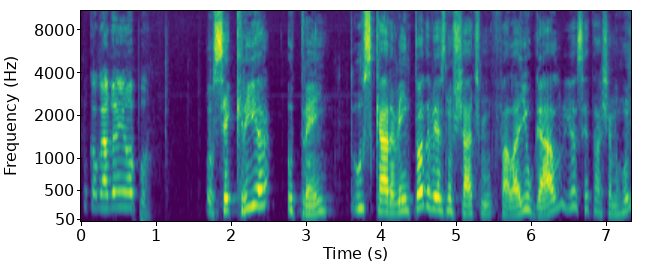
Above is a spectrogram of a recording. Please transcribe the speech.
Porque o Galo ganhou, pô. Você cria o trem, os caras vêm toda vez no chat falar e o galo, e você tá achando ruim?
